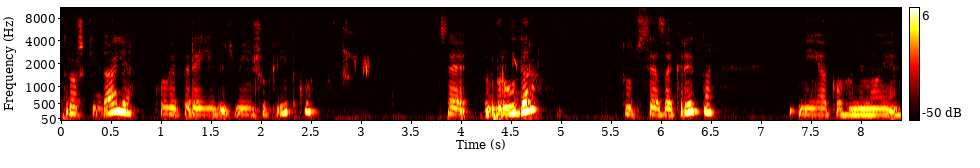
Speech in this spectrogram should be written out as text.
трошки далі, коли переїдуть в іншу клітку. Це брудер. Тут все закрито, ніякого немає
